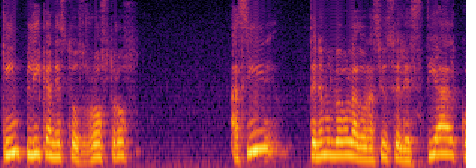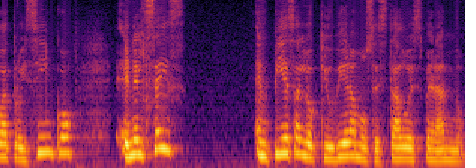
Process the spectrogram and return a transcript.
¿Qué implican estos rostros? Así tenemos luego la adoración celestial, 4 y 5. En el 6 empieza lo que hubiéramos estado esperando.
